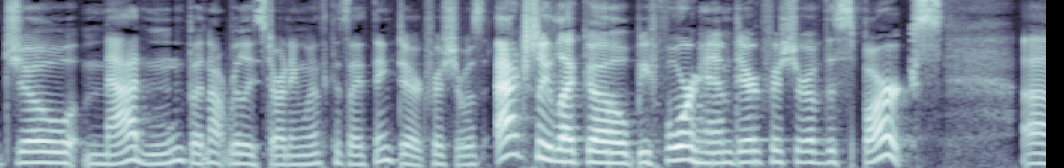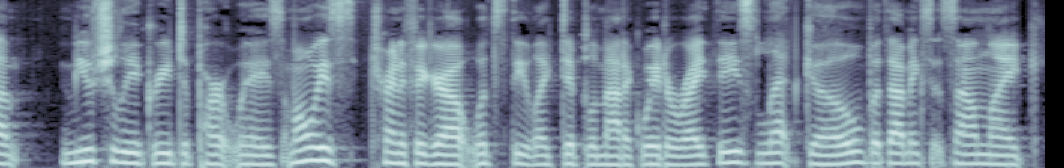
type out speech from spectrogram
Joe Maddon, but not really starting with because I think Derek Fisher was actually let go before him. Derek Fisher of the Sparks. Um, mutually agreed to part ways. I'm always trying to figure out what's the like diplomatic way to write these. Let go, but that makes it sound like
